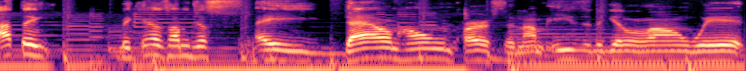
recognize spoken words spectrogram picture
i think because i'm just a down home person. I'm easy to get along with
